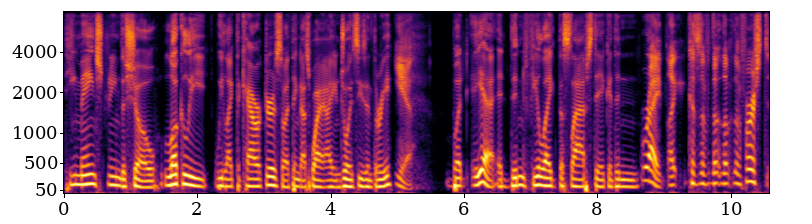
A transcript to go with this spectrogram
he mainstreamed the show. Luckily, we like the characters, so I think that's why I enjoyed season three. yeah But yeah, it didn't feel like the slapstick. It didn't. Right, like because the, the the first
